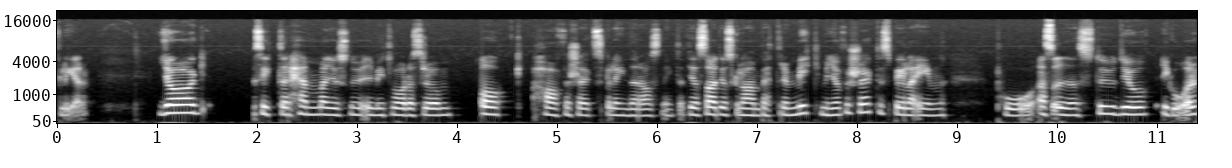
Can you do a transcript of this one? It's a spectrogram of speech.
fler. Jag sitter hemma just nu i mitt vardagsrum och har försökt spela in det här avsnittet. Jag sa att jag skulle ha en bättre mick men jag försökte spela in på, alltså i en studio igår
